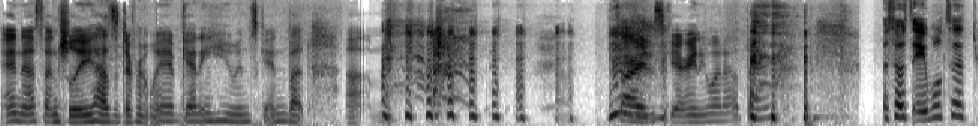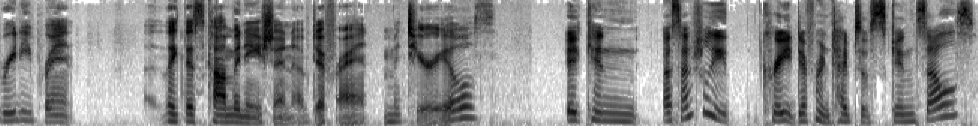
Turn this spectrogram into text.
and essentially has a different way of getting human skin. But um, sorry to scare anyone out there. So it's able to 3D print like this combination of different materials. it can essentially create different types of skin cells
